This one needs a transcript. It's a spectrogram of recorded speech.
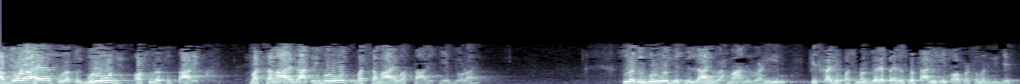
اب جوڑا ہے سورت البروج اور سورت الطارق۔ و سمائے ذاتری بروج و سمائے و تارق یہ جوڑا ہے۔ سورت البروج، بسم اللہ الرحمن الرحیم۔ اس کا جو پس منظر ہے، پہلے اس کو تاریخی طور پر سمجھ لیجیے۔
